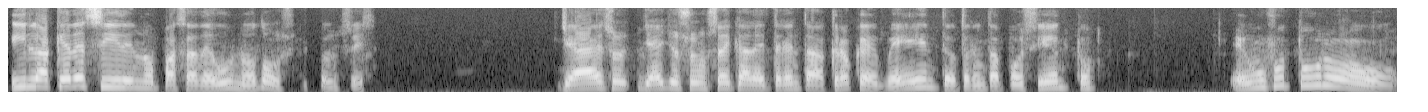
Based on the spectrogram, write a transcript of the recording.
y la que deciden no pasa de uno o dos. Entonces, ya, eso, ya ellos son cerca de 30, creo que 20 o 30%. En un futuro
